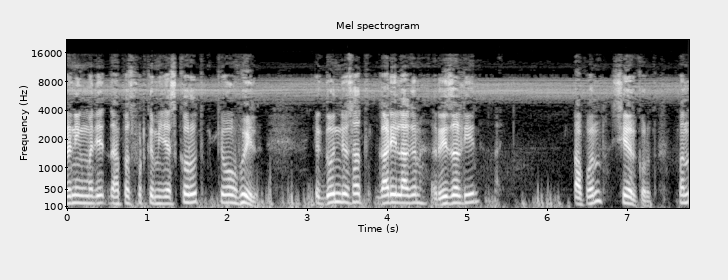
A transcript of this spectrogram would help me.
रनिंगमध्ये दहा पाच फूट कमी जास्त करूत किंवा होईल. एक दोन दिवसात गाडी लागण रिझल्ट येईल आपण शेअर करूत. पण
